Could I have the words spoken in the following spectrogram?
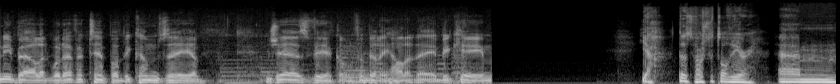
Any ballad, whatever tempo, becomes a, jazz vehicle for Billie Holiday. Became Ja, dat was het alweer. Ehm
